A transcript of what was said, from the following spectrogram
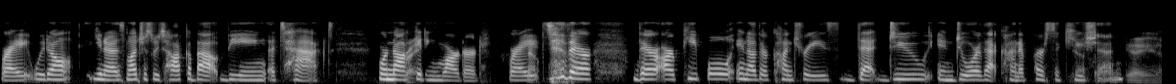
right? We don't, you know, as much as we talk about being attacked, we're not Right. getting martyred, right? there there are people in other countries that do endure that kind of persecution. Yeah, yeah.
